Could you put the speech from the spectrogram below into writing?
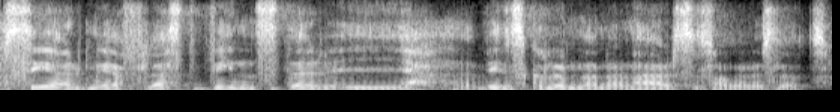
ser med flest vinster i vinstkolumnen när den här säsongen är slut.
